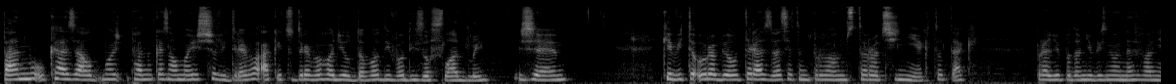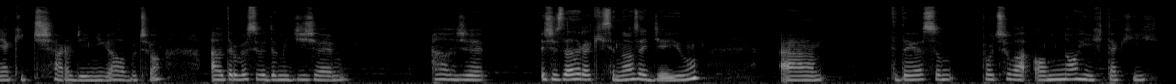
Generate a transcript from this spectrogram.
pán mu ukázal, moj, pán ukázal Mojžišovi drevo a keď to drevo hodil do vody, vody zosladli. Že keby to urobil teraz v 21. storočí niekto, tak pravdepodobne by sme ho nazvali nejaký čarodejník alebo čo. Ale treba si uvedomiť, že, že, že zázraky sa naozaj dejú a teda ja som počula o mnohých takých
